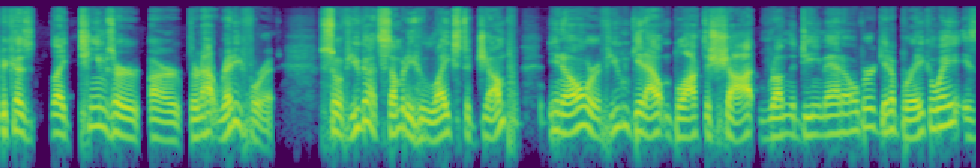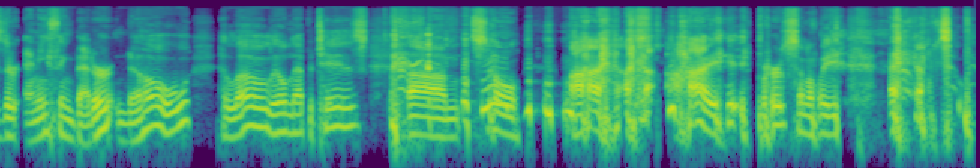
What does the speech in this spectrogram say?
because like teams are are they're not ready for it. So if you got somebody who likes to jump, you know, or if you can get out and block the shot, run the D man over, get a breakaway, is there anything better? No. Hello, little nepotiz. Um, so I, I personally absolutely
